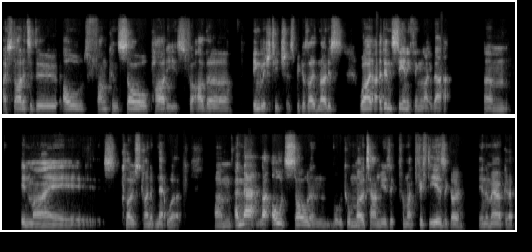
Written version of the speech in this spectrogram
I started to do old funk and soul parties for other English teachers because I noticed, well, I, I didn't see anything like that um, in my close kind of network. Um, and that like old soul and what we call Motown music from like 50 years ago in America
